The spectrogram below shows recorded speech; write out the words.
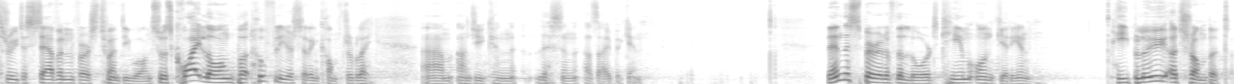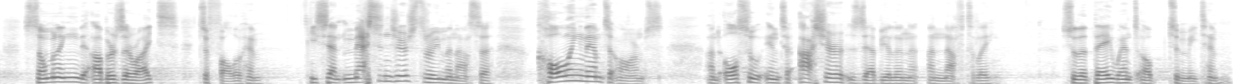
through to 7, verse 21. So it's quite long, but hopefully you're sitting comfortably um, and you can listen as I begin. Then the Spirit of the Lord came on Gideon he blew a trumpet, summoning the Abiezrites to follow him. He sent messengers through Manasseh, calling them to arms, and also into Asher, Zebulun, and Naphtali, so that they went up to meet him.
